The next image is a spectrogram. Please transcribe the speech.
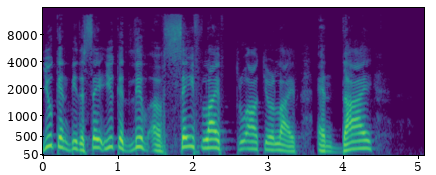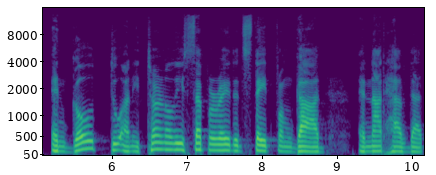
You can be the safe, you could live a safe life throughout your life and die and go to an eternally separated state from God and not have that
